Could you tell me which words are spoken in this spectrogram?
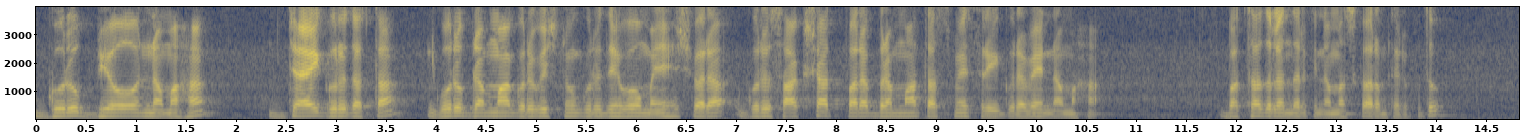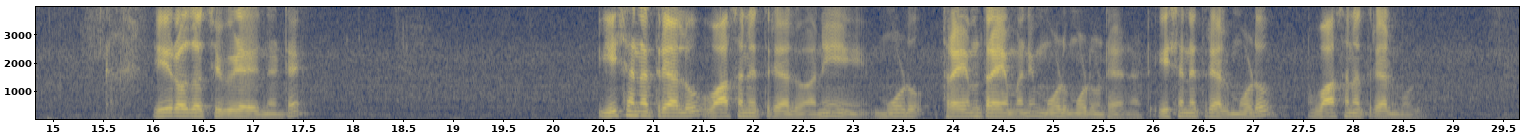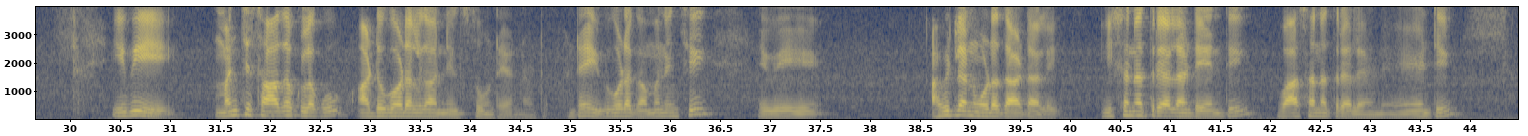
గురుభ్యో నమ. జై గురుదత్త. గురు బ్రహ్మ గురు విష్ణు గురుదేవో మహేశ్వర గురు సాక్షాత్ పరబ్రహ్మ తస్మే శ్రీ గురవే నమ. భక్తాదులందరికీ నమస్కారం తెలుపుతూ ఈరోజు వచ్చే వీడియో ఏంటంటే ఈశనత్రియాలు వాసనత్రియాలు అని మూడు త్రయం త్రయం అని మూడు మూడు ఉంటాయి అన్నట్టు ఈశనత్రియాలు మూడు వాసనత్రియాలు మూడు. ఇవి మంచి సాధకులకు అడ్డుగోడలుగా నిలుస్తూ ఉంటాయి అన్నట్టు. అంటే ఇవి కూడా గమనించి ఇవి అవిట్లను కూడా దాటాలి. ఈశనత్రియాలు అంటే ఏంటి? వాసనత్రియాలు ఏంటి?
